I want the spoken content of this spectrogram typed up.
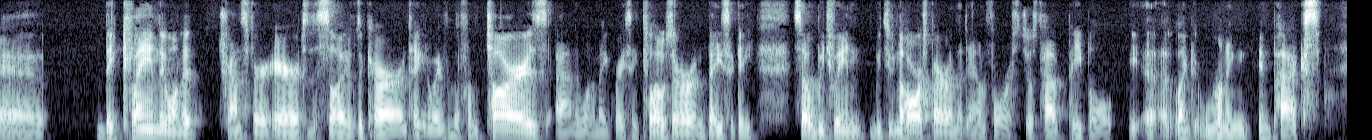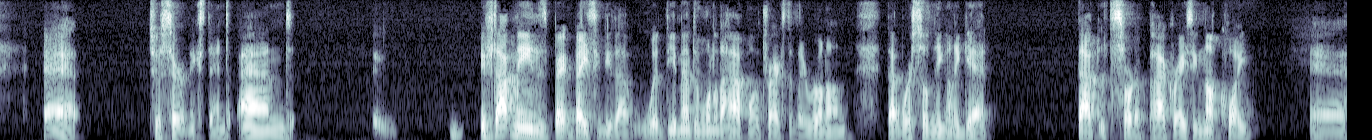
uh, they claim they want to transfer air to the side of the car and take it away from the front tires, and they want to make racing closer. And basically, so between between the horsepower and the downforce, just have people uh, like running impacts uh, to a certain extent, and if that means basically that with the amount of one and a half mile tracks that they run on, that we're suddenly going to get that sort of pack racing, not quite uh,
